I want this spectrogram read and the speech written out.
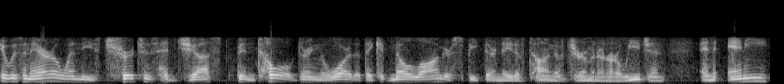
it was an era when these churches had just been told during the war that they could no longer speak their native tongue of German or Norwegian, and any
